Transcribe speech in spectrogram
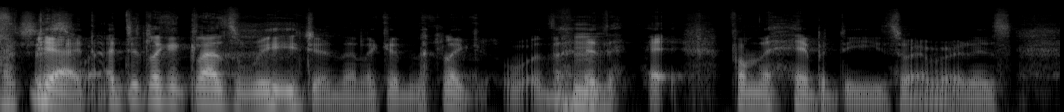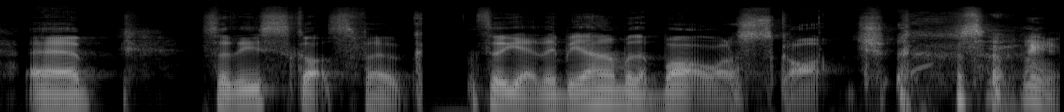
watch yeah, one. I did like a Glaswegian, then like a, like the, Hmm. the, from the Hebrides, wherever it is. Um, so these Scots folk, so yeah, they'd be armed with a bottle of scotch. Sorry,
